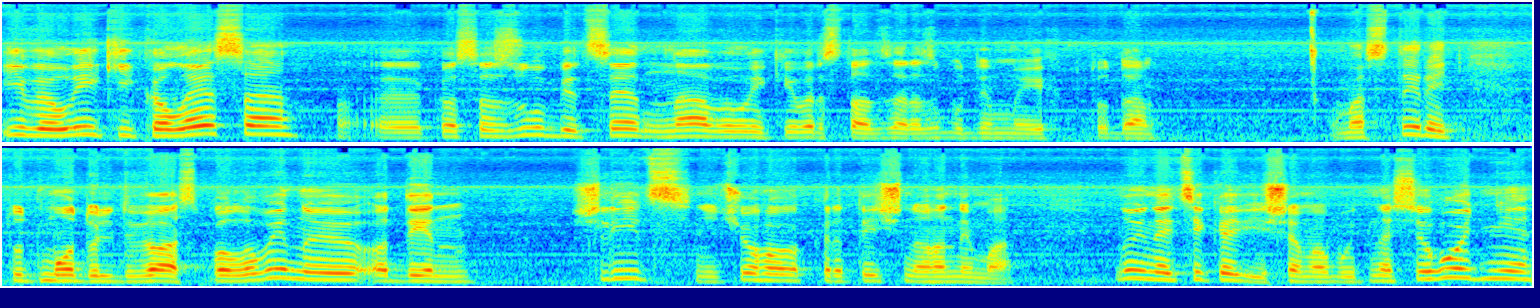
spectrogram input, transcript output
І великі колеса, е, косозубі, це на великий верстат. Зараз будемо їх туди мастирить. Тут модуль 2,5, один шліц, нічого критичного нема. Ну і найцікавіше, мабуть, на сьогодні.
